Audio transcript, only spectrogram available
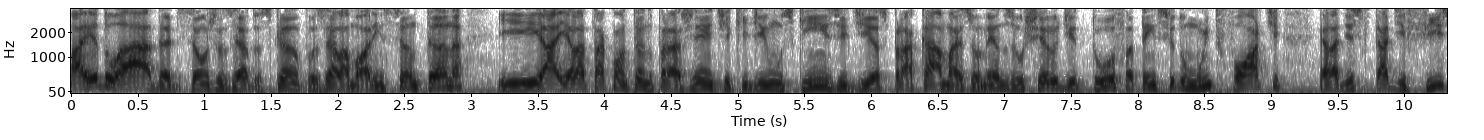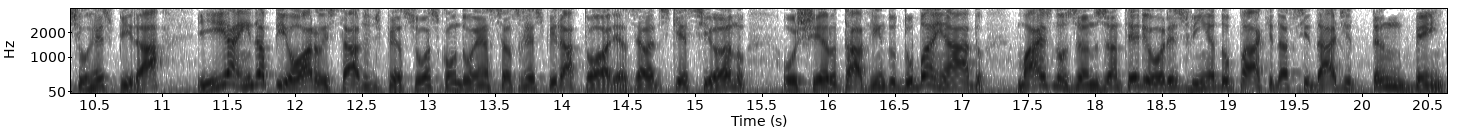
A Eduarda de São José dos Campos, ela mora em Santana e aí ela tá contando pra gente que de uns 15 dias pra cá, mais ou menos, o cheiro de tufa tem sido muito forte. Ela diz que tá difícil respirar e ainda piora o estado de pessoas com doenças respiratórias. Ela diz que esse ano o cheiro tá vindo do banhado, mas nos anos anteriores vinha do parque da cidade também.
